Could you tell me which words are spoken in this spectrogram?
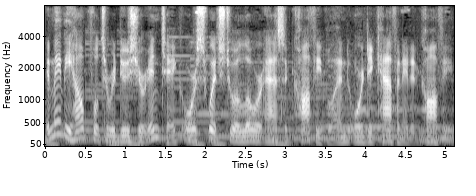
it may be helpful to reduce your intake or switch to a lower acid coffee blend or decaffeinated coffee.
